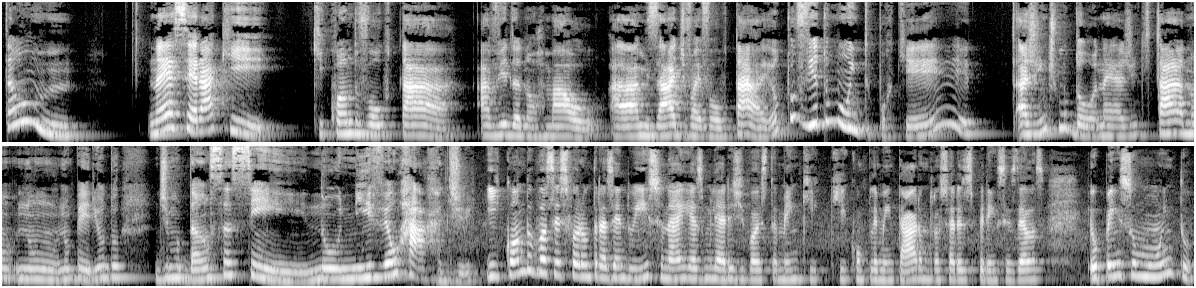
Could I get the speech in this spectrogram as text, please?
Então, né, será que, que quando voltar a vida normal, a amizade vai voltar? Eu duvido muito, porque a gente mudou, né? A gente tá num, período de mudança, assim, no nível hard. E quando vocês foram trazendo isso, né? E as mulheres de voz também que, que complementaram, trouxeram as experiências delas, eu penso muito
